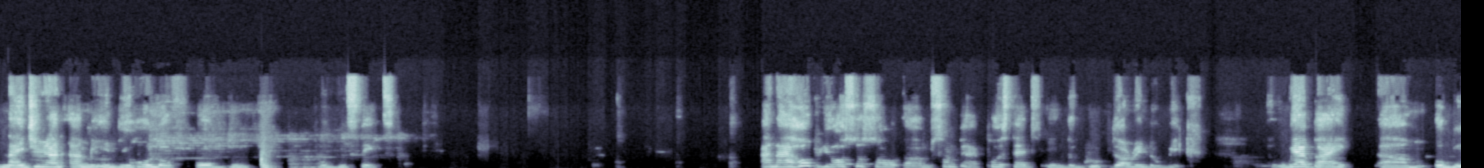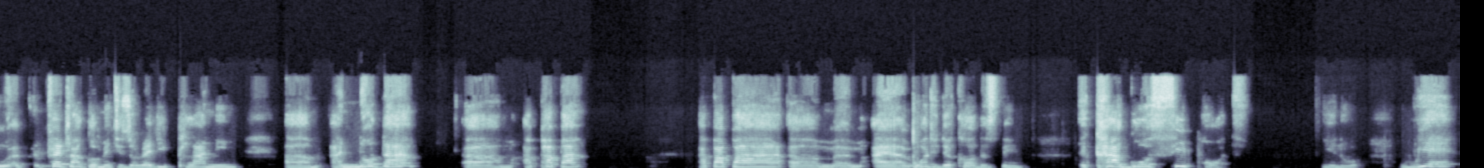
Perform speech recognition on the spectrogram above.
Nigerian army in the whole of Ogun, Ogun State. And I hope you also saw um, something I posted in the group during the week, whereby um, federal government is already planning um, another um, Apapa, Apapa, um, um, I, what do they call this thing? A cargo seaport, you know, where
